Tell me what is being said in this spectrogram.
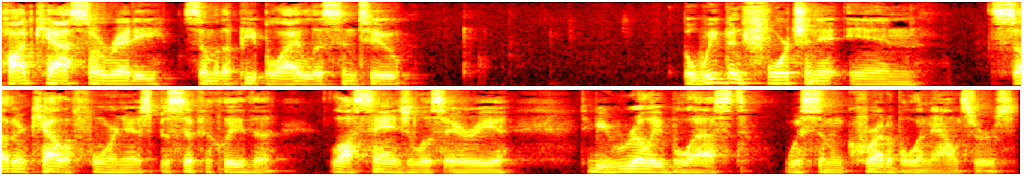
podcasts already, some of the people I listen to. But we've been fortunate in Southern California, specifically the Los Angeles area to be really blessed with some incredible announcers.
